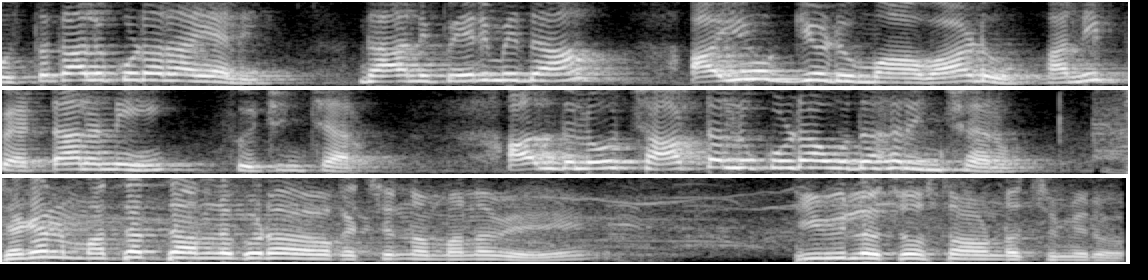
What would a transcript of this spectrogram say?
పుస్తకాలు కూడా రాయాలి. దాని పేరు మీద అయోగ్యుడు మావాడు అని పెట్టాలని సూచించారు. అందులో చాప్టర్లు కూడా ఉదహరించారు. జగన్ మద్దతుదారులు కూడా ఒక చిన్న మనవి టీవీలో చూస్తూ ఉండొచ్చు మీరు.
